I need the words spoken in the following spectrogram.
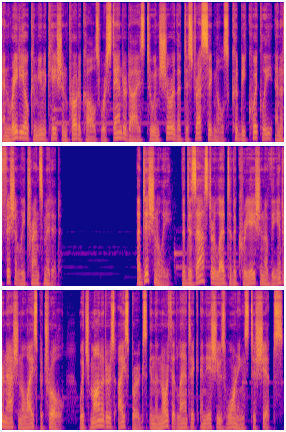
and radio communication protocols were standardized to ensure that distress signals could be quickly and efficiently transmitted. Additionally, the disaster led to the creation of the International Ice Patrol, which monitors icebergs in the North Atlantic and issues warnings to ships.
